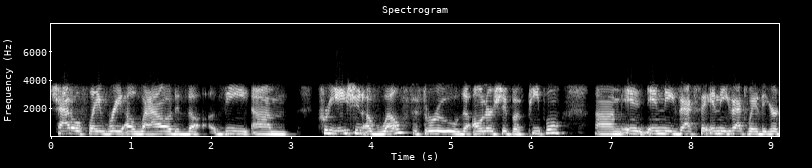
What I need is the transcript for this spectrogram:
chattel slavery allowed the, the, um, creation of wealth through the ownership of people um, in in the exact in the exact way that you're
